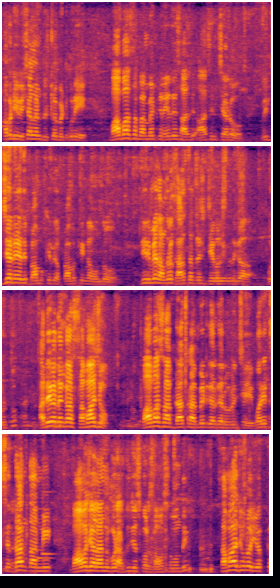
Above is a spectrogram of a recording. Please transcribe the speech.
కాబట్టి ఈ విషయాలను దృష్టిలో పెట్టుకుని బాబాసాహెబ్ అంబేద్కర్ ఏదైతే ఆశించారో విద్య అనేది ప్రాముఖ్యత ప్రాముఖ్యంగా ఉందో దీని మీద అందరూ కాన్సన్ట్రేషన్ చేయవలసిందిగా కోరుతూ అదేవిధంగా సమాజం బాబాసాహెబ్ డాక్టర్ అంబేద్కర్ గారి గురించి వారి యొక్క సిద్ధాంతాన్ని భావజాలాన్ని కూడా అర్థం చేసుకోవాల్సిన అవసరం ఉంది. సమాజంలో యొక్క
